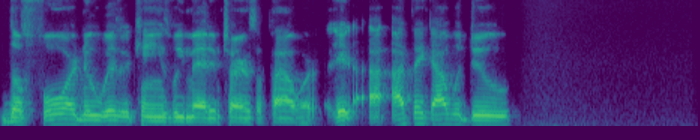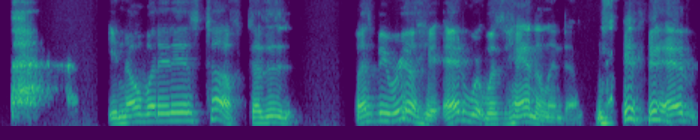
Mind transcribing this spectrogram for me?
the four new Wizard Kings we met in terms of power? It, I, I think I would do. You know, but it is tough because let's be real here. Edward was handling them. Ed,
